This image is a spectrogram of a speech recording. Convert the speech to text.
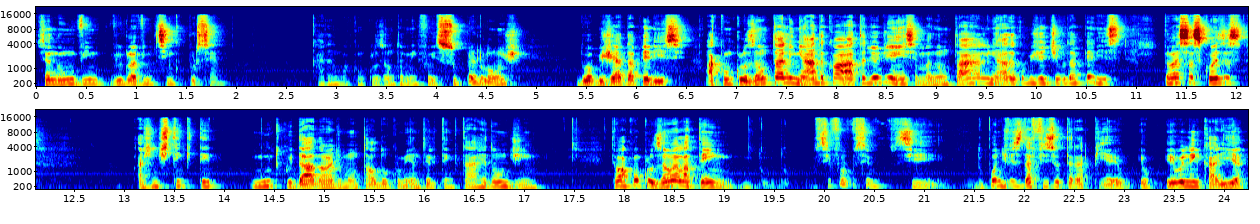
sendo 1,25%. Caramba, a conclusão também foi super longe do objeto da perícia. A conclusão está alinhada com a ata de audiência, mas não está alinhada com o objetivo da perícia. Então essas coisas a gente tem que ter muito cuidado na hora de montar o documento, ele tem que estar tá redondinho. Então a conclusão ela tem, se for, se, se do ponto de vista da fisioterapia, eu, eu, eu elencaria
